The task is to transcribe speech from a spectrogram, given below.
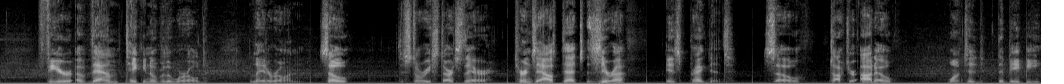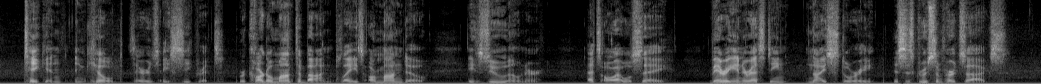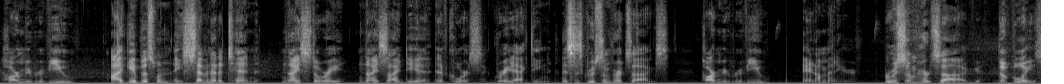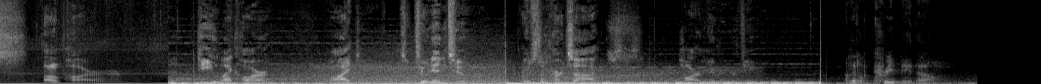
fear of them taking over the world later on. So the story starts there. Turns out that Zira is pregnant. So Dr. Otto wanted the baby taken and killed. There's a secret. Ricardo Montalban plays Armando, a zoo owner. That's all I will say. Very interesting, nice story. This is Gruesome Hertzogg's horror movie review. I give this one a 7 out of 10. Nice story, nice idea, and of course, great acting. This is Gruesome Hertzogg's horror movie review, and I'm out of here. Gruesome Hertzogg, the voice of horror. Do you like horror? Well, I do. So tune in to Gruesome Hertzogg's horror movie review. A little creepy, though.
